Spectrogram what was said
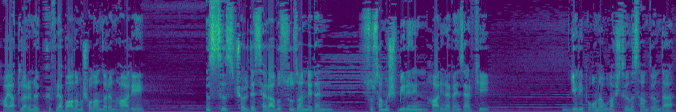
Hayatlarını küfre bağlamış olanların hali, ıssız çölde serabı su zanneden, susamış birinin haline benzer ki, gelip ona ulaştığını sandığında,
